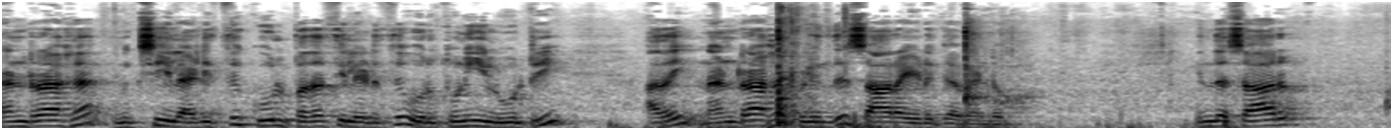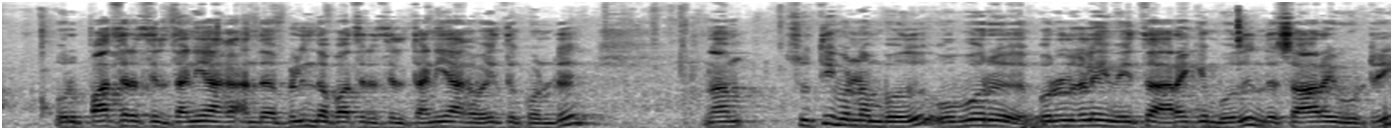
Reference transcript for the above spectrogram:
நன்றாக மிக்சியில் அடித்து கூழ் பதத்தில் எடுத்து ஒரு துணியில் ஊற்றி அதை நன்றாக பிழிந்து சாறை எடுக்க வேண்டும். இந்த சாறு ஒரு பாத்திரத்தில் தனியாக அந்த பிழிந்த பாத்திரத்தில் தனியாக வைத்துக்கொண்டு நாம் சுத்தி பண்ணும்போது ஒவ்வொரு பொருள்களையும் வைத்து அரைக்கும்போது இந்த சாறை ஊற்றி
